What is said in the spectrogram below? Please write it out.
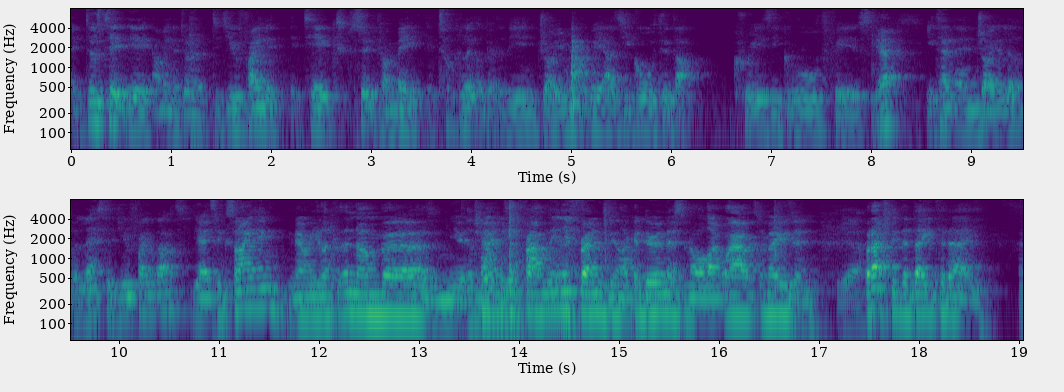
It does take the. I mean, I don't know. Did you find it? It takes certainly for me. It took a little bit of the enjoyment away as you go through that crazy growth phase. Yeah you tend to enjoy a little bit less. Did you find that? Yeah, it's exciting. You know, when you look at the numbers and you're chatting to your family yeah. and your friends, and you're like, I'm doing this, and all like, wow, it's amazing. Yeah. But actually, the day to day uh,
